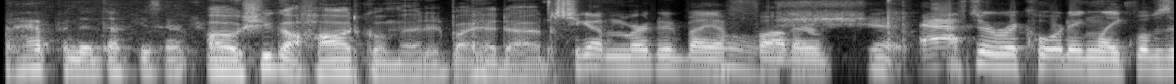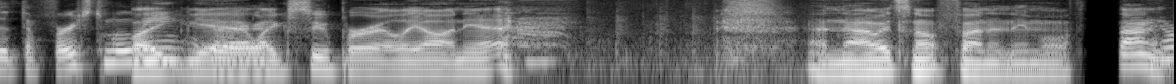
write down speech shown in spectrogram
what happened to Ducky's actress? Oh, she got hardcore murdered by her dad. she got murdered by a Oh, father Shit. after recording like what was it, the first movie? Like yeah, Or- like super early on, yeah. and now it's not fun anymore. Thanks. I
